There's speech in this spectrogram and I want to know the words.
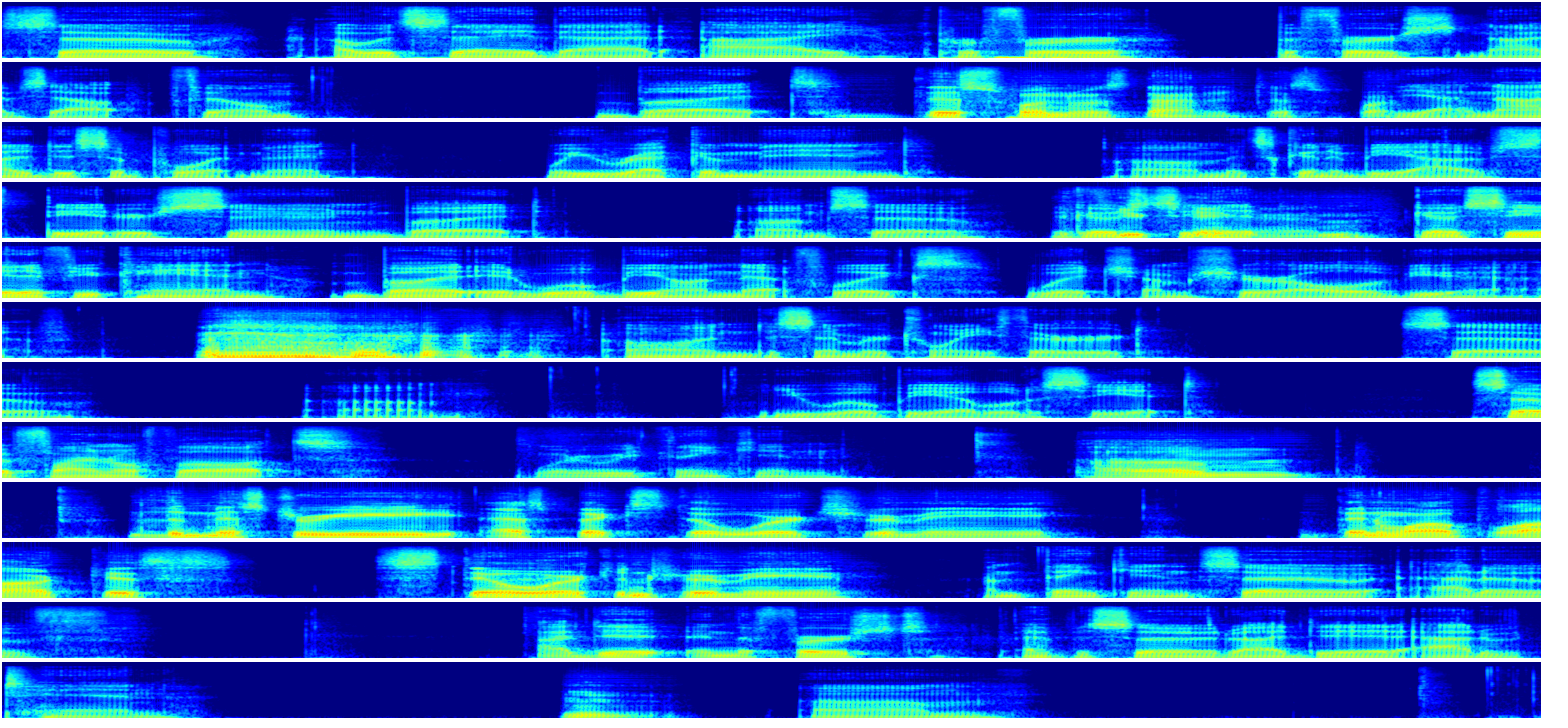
So I would say that I prefer the first Knives Out film, but this one was not a disappointment. yeah, not a disappointment. We recommend. Um, it's going to be out of theaters soon, but um, so if go see it. Go see it if you can, but it will be on Netflix, which I'm sure all of you have on December 23rd. So um, you will be able to see it. So, final thoughts. What are we thinking? Um, the mystery aspect still works for me. Benoit Blanc is still working for me. I'm thinking, so out of, I did, in the first episode, I did out of 10. Hmm. Um,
